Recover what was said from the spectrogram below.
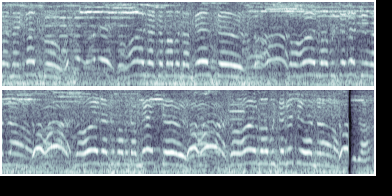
గారి నాయకత్వం జోహార్ డాక్టర్ బాబాసాహెబ్ అంబేద్కర్ జోహార్ బాబు జగజ్జీవన్ రామ్ జోహార్ డాక్టర్ బాబాసాహెబ్ అంబేద్కర్ జోహార్ బాబు జగజ్జీవన్ రామ్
